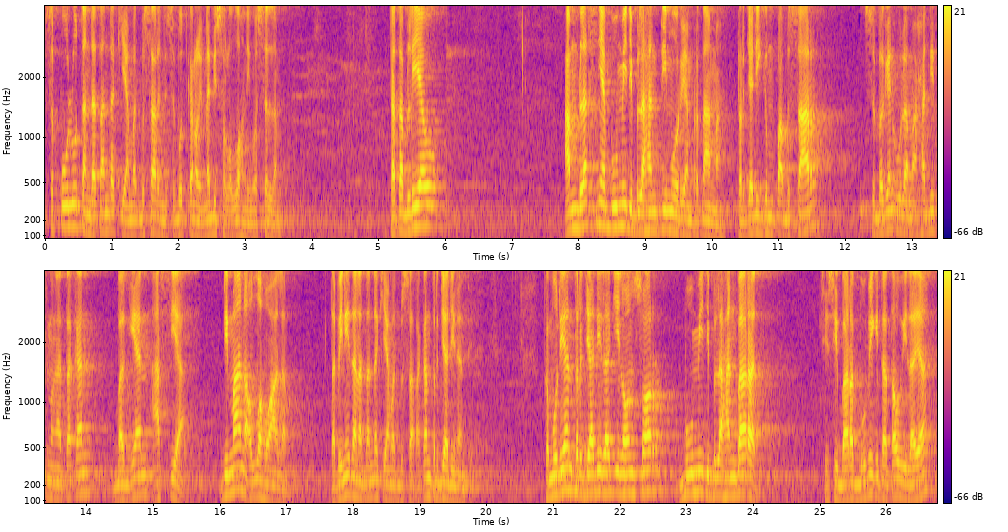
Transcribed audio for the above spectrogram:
sepuluh tanda-tanda kiamat besar yang disebutkan oleh Nabi Shallallahu Alaihi Wasallam. Kata beliau, amblasnya bumi di belahan timur yang pertama, terjadi gempa besar. Sebagian ulama hadis mengatakan bagian Asia, di mana Allah alam. Tapi ini tanda-tanda kiamat besar akan terjadi nanti. Kemudian terjadi lagi longsor bumi di belahan barat. Sisi barat bumi kita tahu wilayah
